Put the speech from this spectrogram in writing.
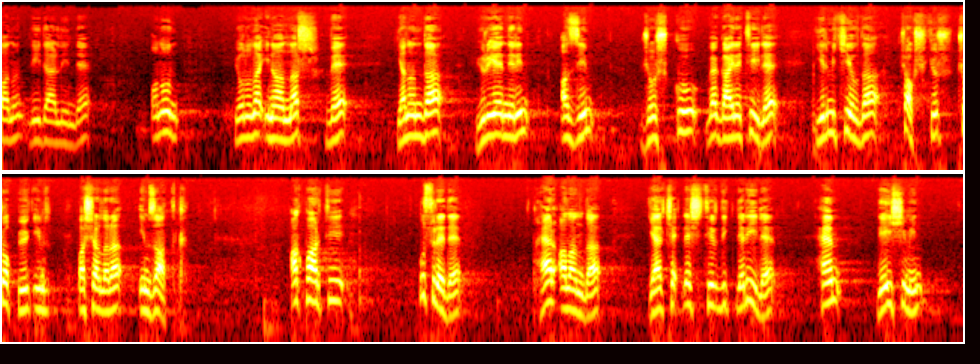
Erdoğan'ın liderliğinde onun yoluna inananlar ve yanında yürüyenlerin azim, coşku ve gayretiyle 22 yılda çok şükür çok büyük im- başarılara imza attık. AK Parti bu sürede her alanda gerçekleştirdikleriyle hem değişimin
